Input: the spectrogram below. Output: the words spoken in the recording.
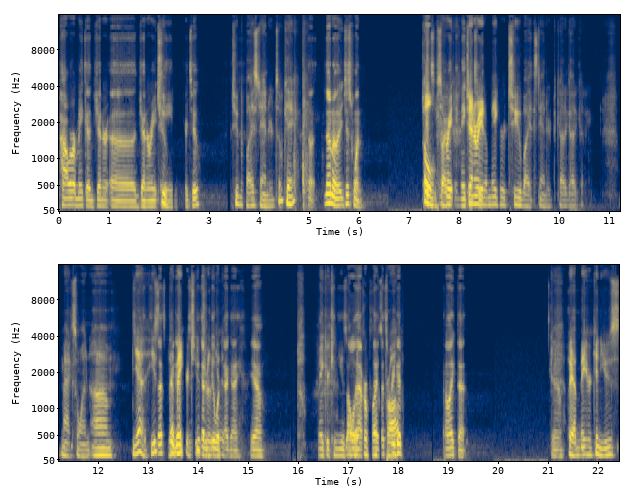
power make a gener uh generate Two. a or two. Two bystanders. Okay. No, no, no, just one. Oh, It's sorry. generate and make a generate two. a maker two by standard. Got it, got it, got it. Max one. Um, yeah, he's That's that pretty maker good. two You got to really deal with that guy. Yeah. Maker can use All all that that. perplex That's prop. pretty good. I like that. Yeah. Oh, yeah, maker can use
